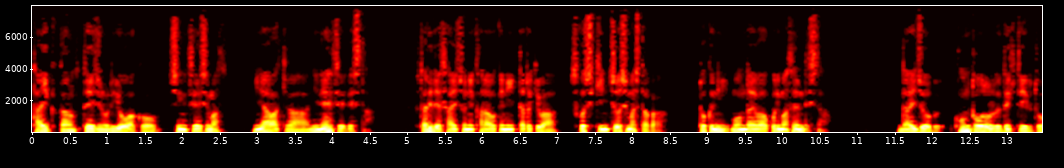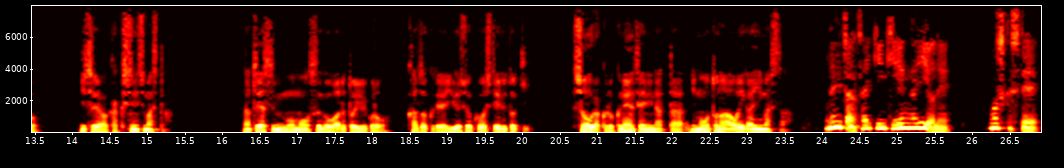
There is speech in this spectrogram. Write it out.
体育館ステージの利用枠を申請します。宮脇は2年生でした。二人で最初にカラオケに行った時は少し緊張しましたが、特に問題は起こりませんでした。大丈夫、コントロールできていると、磯谷は確信しました。夏休みももうすぐ終わるという頃、家族で夕食をしている時、小学6年生になった妹の葵が言いました。お姉ちゃん最近機嫌がいいよね。もしかして、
